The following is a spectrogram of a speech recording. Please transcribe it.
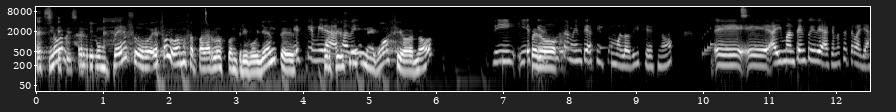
no van a hacer ni un peso, eso lo vamos a pagar los contribuyentes. Es que mira, porque es un negocio, ¿no? Sí, y es que justamente así como lo dices, ¿no? eh, eh, ahí mantén tu idea, que no se te vaya,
